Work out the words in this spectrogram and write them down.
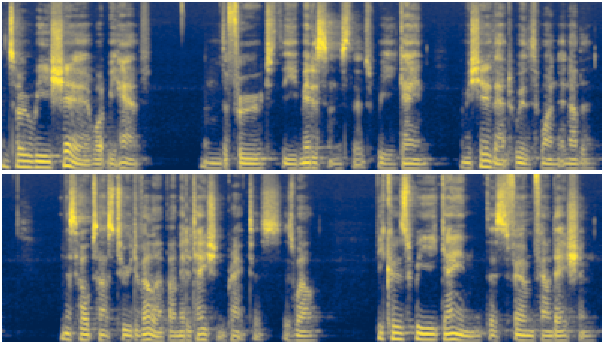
And so we share what we have, um, the food, the medicines that we gain, and we share that with one another. And this helps us to develop our meditation practice as well, because we gain this firm foundation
